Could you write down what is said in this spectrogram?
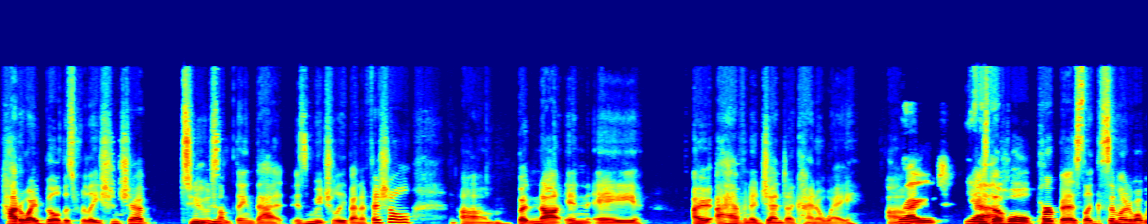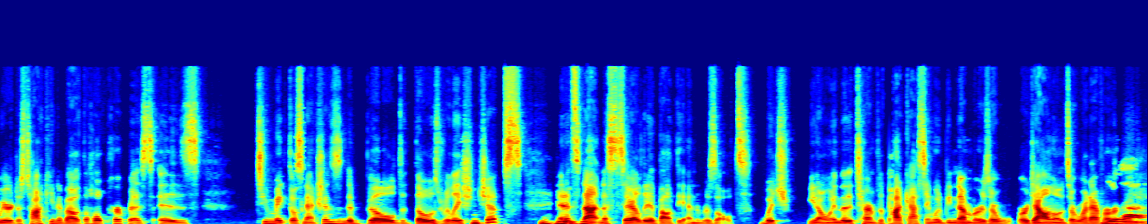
how do I build this relationship to Mhm. something that is mutually beneficial, um, but not in a I, I have an agenda kind of way. Um, Right. Yeah. Because the whole purpose, like similar to what we were just talking about, the whole purpose is to make those connections and to build those relationships. And Mhm. it's not necessarily about the end result, which, you know, in the terms of podcasting would be numbers or, or downloads or whatever, Yeah.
